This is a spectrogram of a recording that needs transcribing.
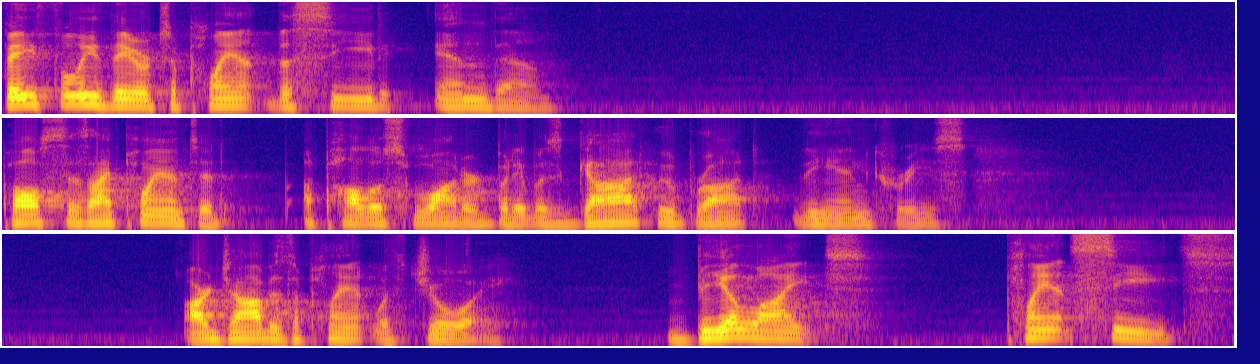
faithfully there to plant the seed in them. Paul says, I planted, Apollos watered, but it was God who brought the increase. Our job is to plant with joy, be a light, plant seeds.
